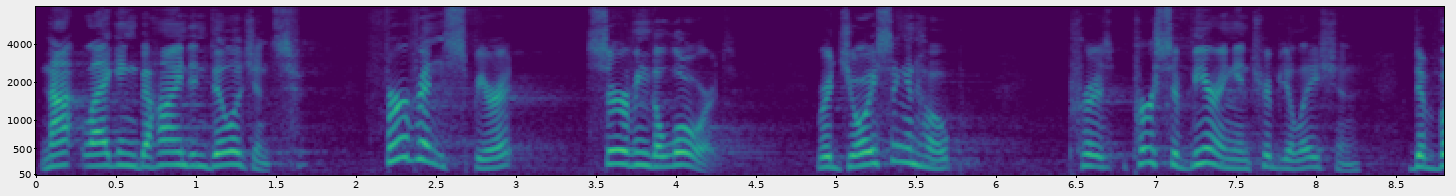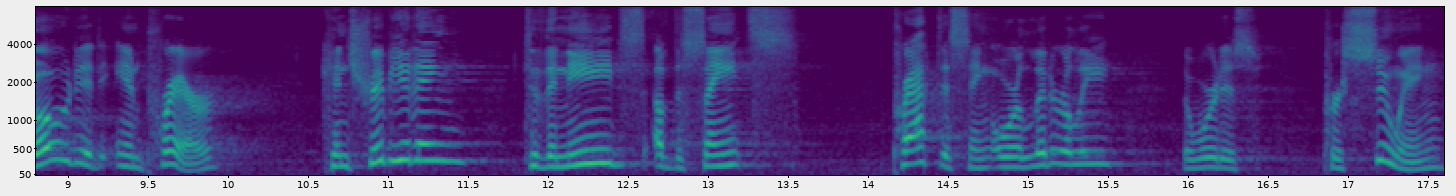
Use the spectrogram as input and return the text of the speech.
not lagging behind in diligence, fervent in spirit, serving the Lord, rejoicing in hope, per- persevering in tribulation, devoted in prayer, contributing to the needs of the saints, practicing, or literally, the word is pursuing,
